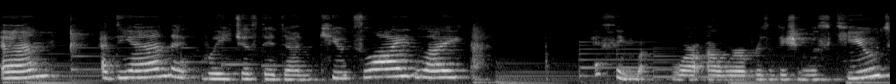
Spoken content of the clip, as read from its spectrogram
And at the end, we just did a cute slide, like, I think our presentation was cute.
